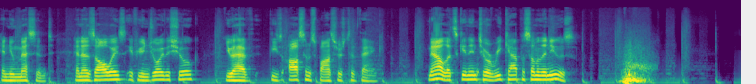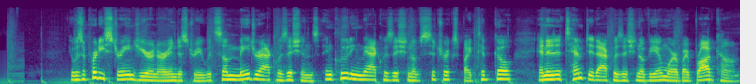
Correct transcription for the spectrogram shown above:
and Numecent. And as always, if you enjoy the show, you have these awesome sponsors to thank. Now let's get into a recap of some of the news. It was a pretty strange year in our industry with some major acquisitions, including the acquisition of Citrix by TIBCO and an attempted acquisition of VMware by Broadcom.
